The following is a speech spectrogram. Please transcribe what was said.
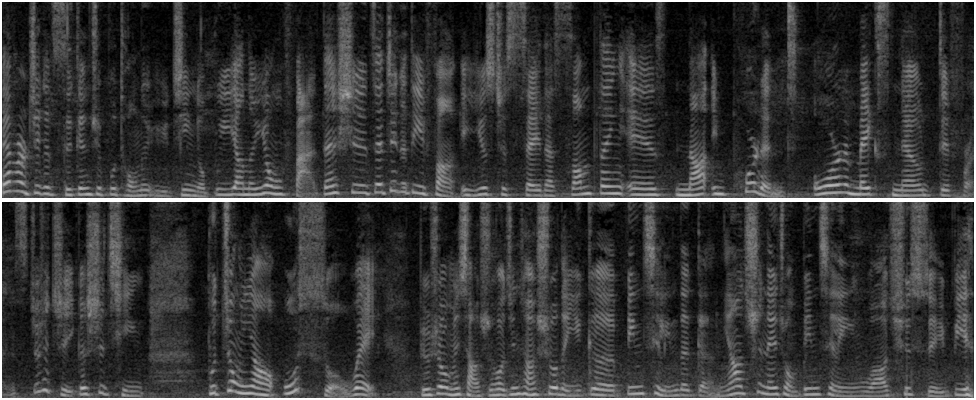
Ever 这个词根据不同的语境有不一样的用法，但是在这个地方，it used to say that something is not important or makes no difference，就是指一个事情不重要、无所谓。比如说我们小时候经常说的一个冰淇淋的梗，你要吃哪种冰淇淋？我要吃随便。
